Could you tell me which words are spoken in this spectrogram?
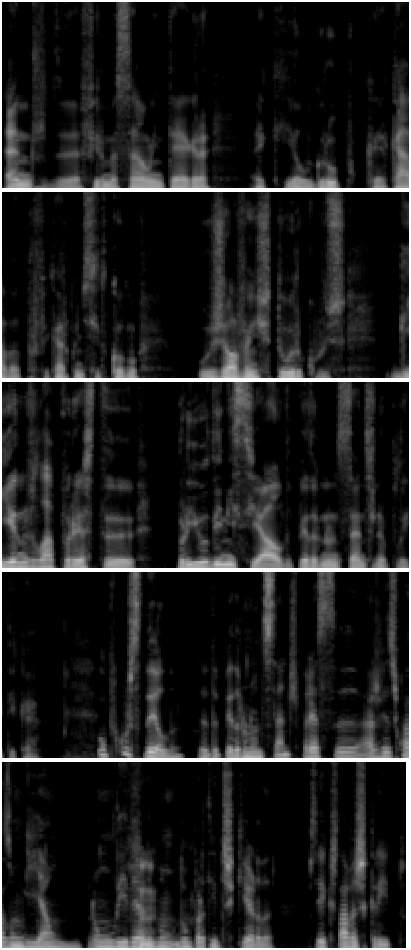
anos de afirmação, integra aquele grupo que acaba por ficar conhecido como os Jovens Turcos. Guia-nos lá por este período inicial de Pedro Nuno Santos na política. O percurso dele, de Pedro Nuno Santos, parece às vezes quase um guião para um líder hum. de, um, de um partido de esquerda. Parecia que estava escrito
